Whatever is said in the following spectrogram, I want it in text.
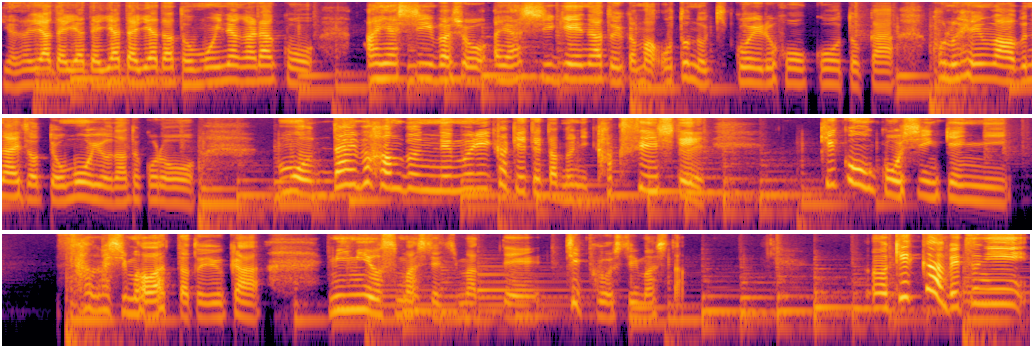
やだやだやだやだやだと思いながらこう怪しい場所怪しげなというか、まあ、音の聞こえる方向とかこの辺は危ないぞって思うようなところをもうだいぶ半分眠りかけてたのに覚醒して結構こう真剣に探し回ったというか耳を澄ましてしまってチェックをしていました。結果は別に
